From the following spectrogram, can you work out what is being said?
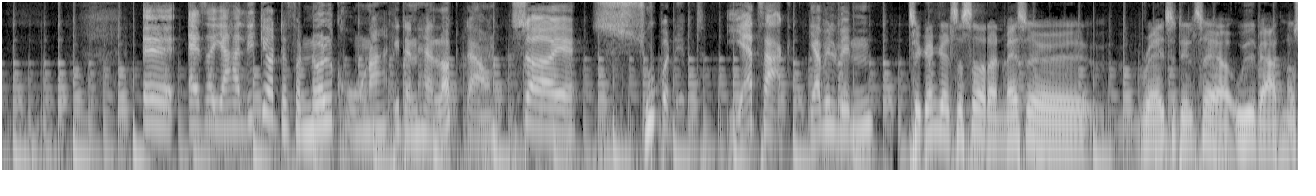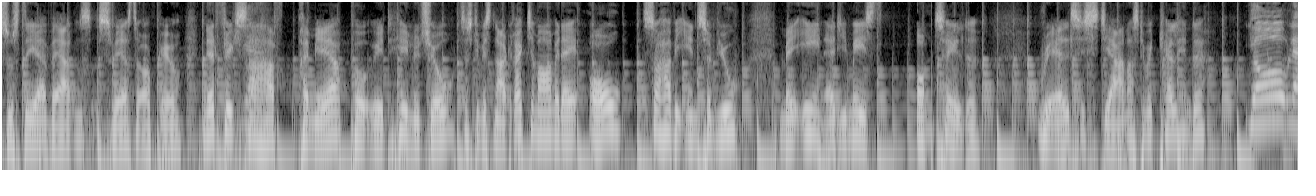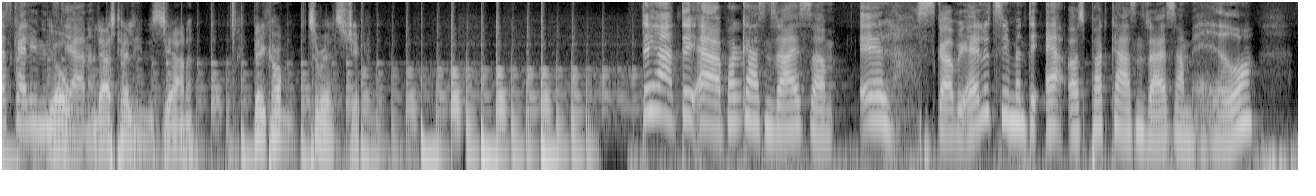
Øh, altså, jeg har lige gjort det for 0 kroner i den her lockdown. Så øh, super nemt. Ja tak, jeg vil vinde. Til gengæld så sidder der en masse øh, reality-deltagere ude i verden og synes, det er verdens sværeste opgave. Netflix Ja. har haft premiere på et helt nyt show. Det skal vi snakke rigtig meget om i dag. Og så har vi interview med en af de mest omtalte reality-stjerner. Skal vi ikke kalde hende det? Jo, lad os kalde hende en jo, stjerne. lad os kalde hende en stjerne. Velkommen til Reality Check. Her, det er podcasten til dig, som elsker reality, men det er også podcasten til dig, som hader,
